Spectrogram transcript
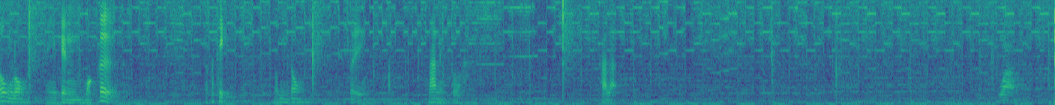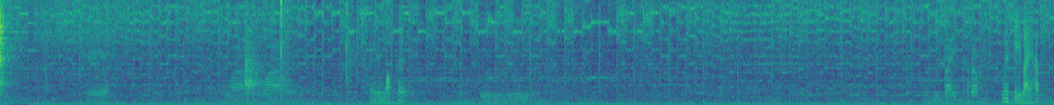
ด้งลงอย่างนี้เป็นบล็อกเกอร์แล้วก็ทิกแล้วมีด้งตัวเองล่าหนึ่งตัวผ่านละว้าวโอเคว้าวว้าวอันนี้เป็นบล็อกเกอร์โอเคมีกี่ใบครับมือสี่ใบครับ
